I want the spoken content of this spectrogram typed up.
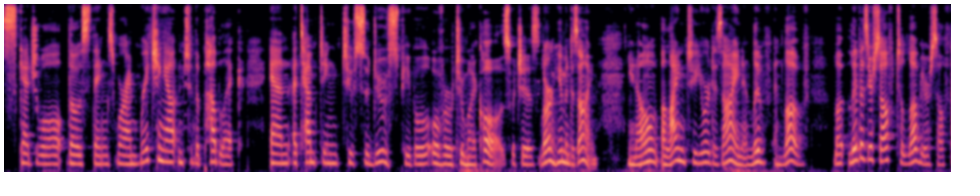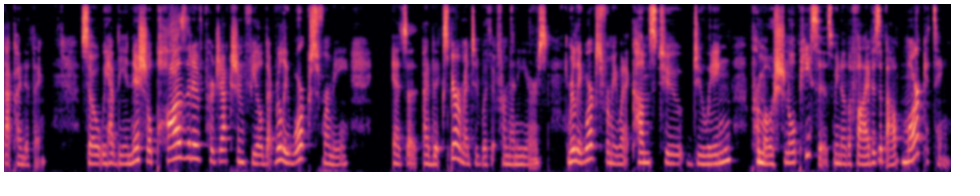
schedule those things where I'm reaching out into the public and attempting to seduce people over to my cause, which is learn human design. You know, align to your design and live and love. Lo live as yourself to love yourself, that kind of thing. So we have the initial positive projection field that really works for me as i have experimented with it for many years, really works for me when it comes to doing promotional pieces. We know the five is about marketing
